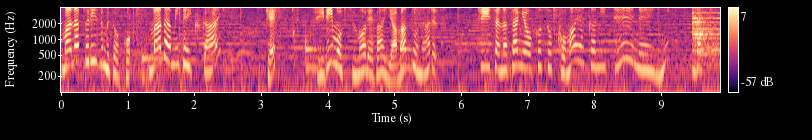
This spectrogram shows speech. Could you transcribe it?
マナプリズムとこまだ見ていくかい？結構塵も積もれば山となる。小さな作業こそ細やかに丁寧に。だ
